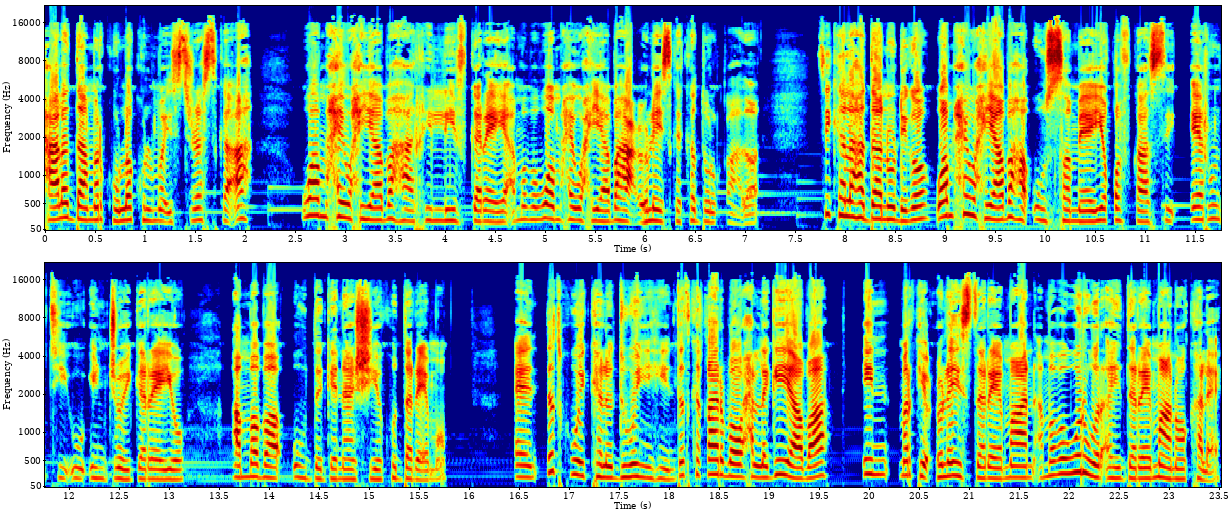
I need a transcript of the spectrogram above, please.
xaaladdaa markuu la kulmo stresska ah. Waa maxay waxyaabaha reliif gareeya amaba waa maxay waxyaabaha culayska ka dulqaada si kale haddaanu dhigo waa maxay waxyaabaha uu sameeyo qofkaasi ee runtii uu enjoy gareeyo amaba uu deganaanshiye ku dareemo? Dadku way kala duwan yihiin. Dadka qaar baa waxaa laga yaabaa in markay culays dareemaan amaba warwar ay dareemaan oo kale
